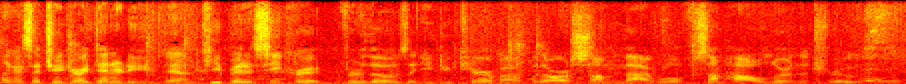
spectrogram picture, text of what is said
like I said, change your identity Yeah. and keep it a secret for those that you do care about. But there are some that will somehow learn the truth.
